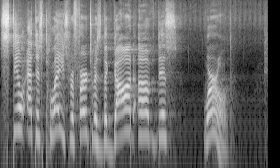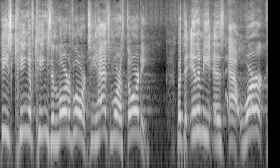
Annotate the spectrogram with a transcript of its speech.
still at this place referred to as the God of this world. He's King of kings and Lord of lords. He has more authority. But the enemy is at work.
